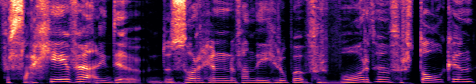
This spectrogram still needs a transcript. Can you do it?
verslag geven, de, de zorgen van die groepen verwoorden, vertolken?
